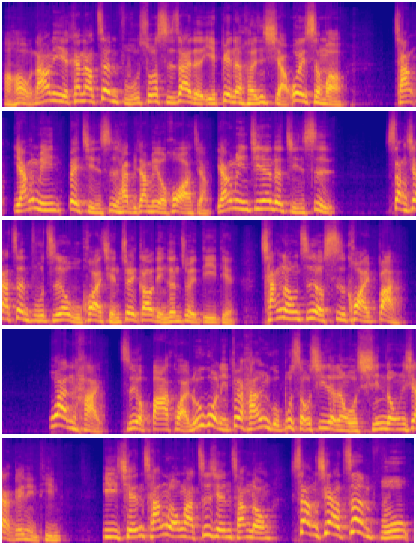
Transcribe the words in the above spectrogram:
然后，然后你也看到政府说实在的也变得很小，为什么？长阳明被警示还比较没有话讲。阳明今天的警示上下振幅只有五块钱，最高点跟最低点。长隆只有四块半，万海只有八块。如果你对航运股不熟悉的人，我形容一下给你听。以前长隆啊，之前长隆上下振幅，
